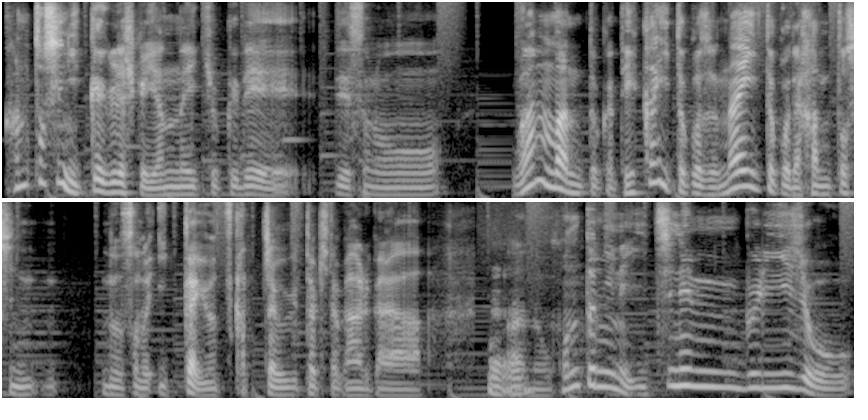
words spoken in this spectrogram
半年に1回ぐらいしかやんない曲で、で、その、ワンマンとかでかいとこじゃないとこで半年のその1回を使っちゃう時とかあるから、うんあの本当にね1年ぶり以上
